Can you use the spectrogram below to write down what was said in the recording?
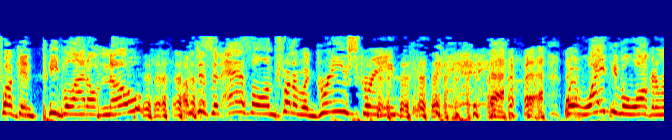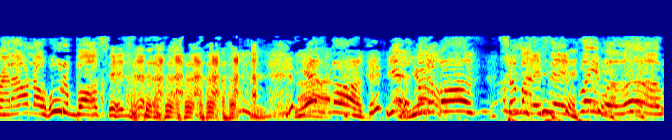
fucking people I don't know. I'm just an asshole in front of a green screen with white people walking around. I don't know who the boss is. Yes, boss. Yes, You the boss. Somebody said flavor of love,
